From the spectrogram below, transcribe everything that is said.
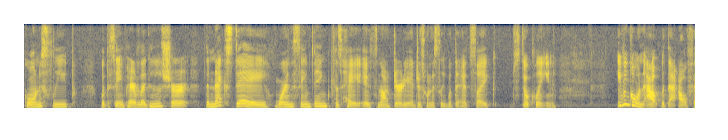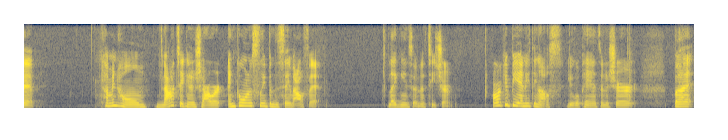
going to sleep with the same pair of leggings and a shirt, the next day wearing the same thing because hey, it's not dirty. I just want to sleep with it. It's like still clean. Even going out with that outfit, coming home, not taking a shower, and going to sleep in the same outfit leggings and a t shirt. Or it could be anything else yoga pants and a shirt. But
